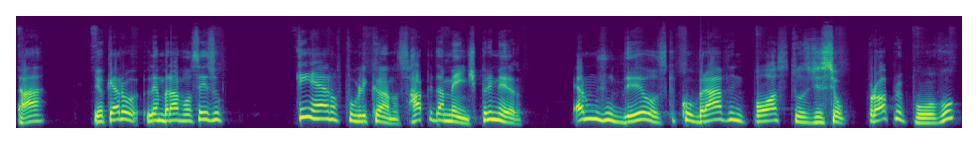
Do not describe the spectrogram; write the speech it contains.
Tá? Eu quero lembrar vocês o, quem eram os publicanos, rapidamente. Primeiro, eram judeus que cobravam impostos de seu próprio povo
